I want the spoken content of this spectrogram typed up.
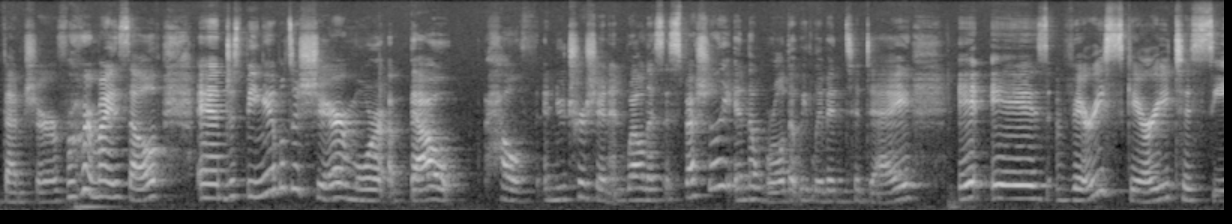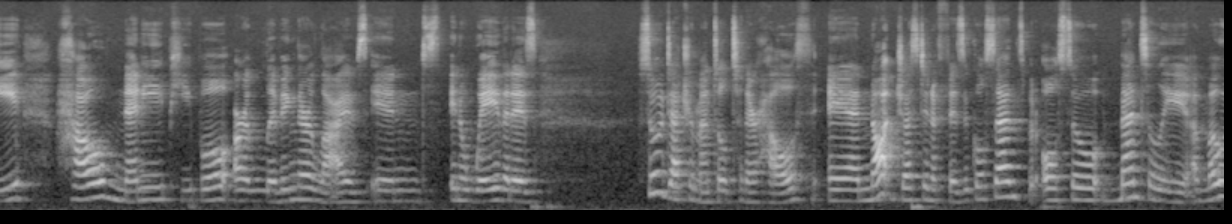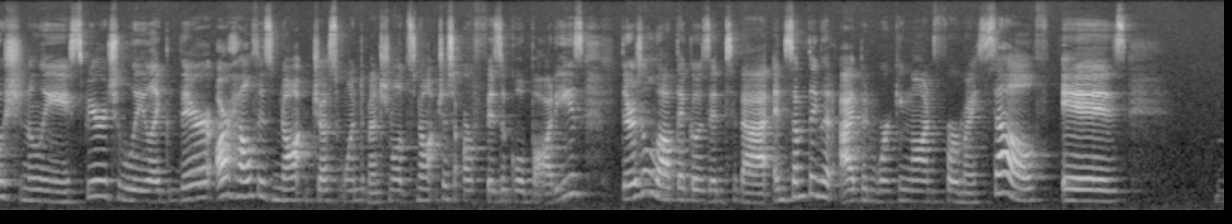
venture for myself and just being able to share more about health and nutrition and wellness, especially in the world that we live in today. It is very scary to see how many people are living their lives in in a way that is so detrimental to their health and not just in a physical sense but also mentally emotionally spiritually like there our health is not just one dimensional it's not just our physical bodies. There's a lot that goes into that and something that i've been working on for myself is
